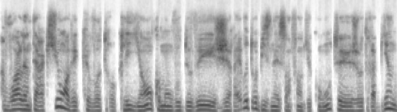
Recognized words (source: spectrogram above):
avoir l'interaction avec votre client, comment vous devez gérer votre business en fin du compte. Et je voudrais bien vous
